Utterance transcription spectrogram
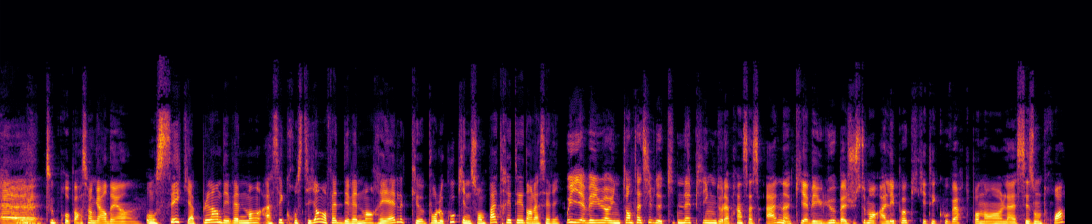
euh, toute proportion gardée. Hein. On sait qu'il y a plein d'événements assez croustillants en fait, d'événements réels que pour le coup qui ne sont pas traités dans la série. Oui, il y avait eu une tentative de kidnapping de la princesse Anne qui avait eu lieu bah, justement à l'époque qui était couverte pendant la saison 3.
